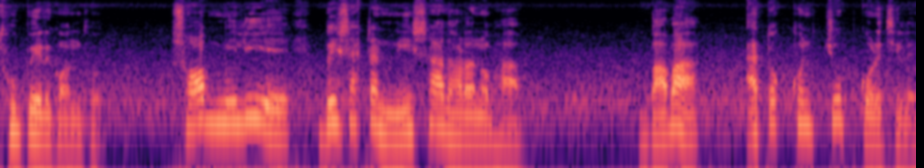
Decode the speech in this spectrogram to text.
ধূপের গন্ধ। সব মিলিয়ে বেশ একটা নেশা ধরানো ভাব। বাবা এতক্ষণ চুপ করেছিলেন।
